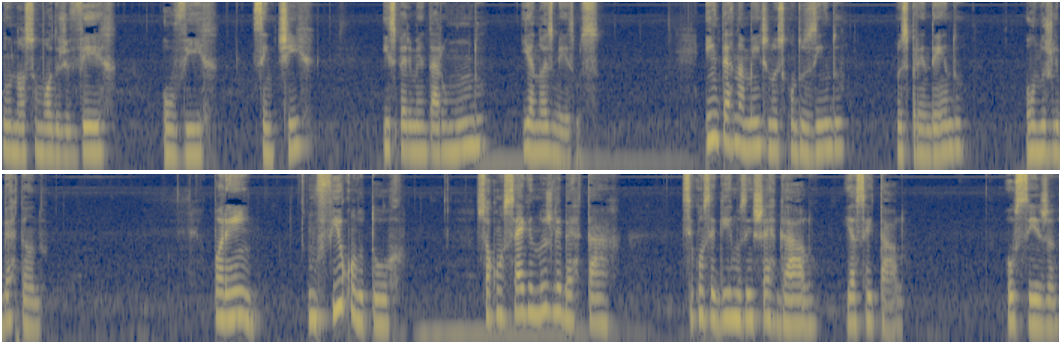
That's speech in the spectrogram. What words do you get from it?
no nosso modo de ver, ouvir, sentir e experimentar o mundo e a nós mesmos. Internamente nos conduzindo, nos prendendo ou nos libertando. Porém, um fio condutor só consegue nos libertar se conseguirmos enxergá-lo e aceitá-lo. Ou seja,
